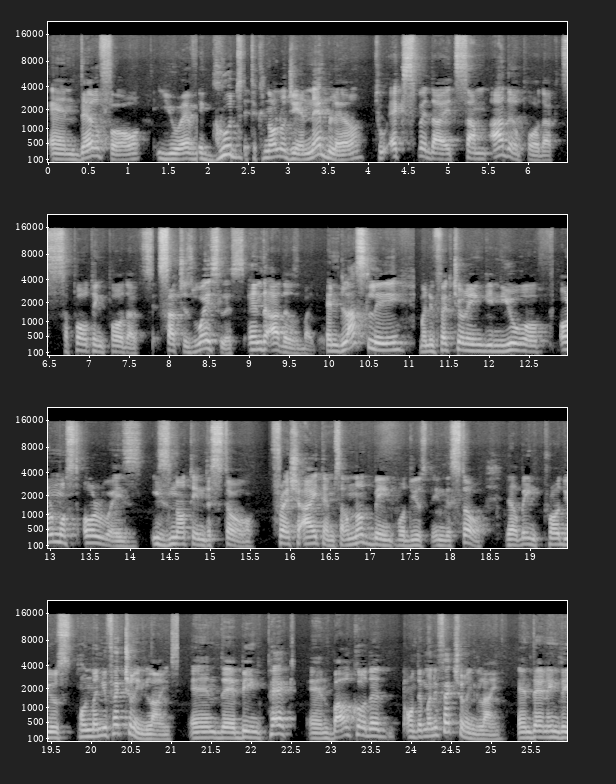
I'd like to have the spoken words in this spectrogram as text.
And therefore, you have a good technology enabler to expedite some other products, supporting products such as wasteless and others, by the way. And lastly, manufacturing in Europe almost always is not in the store fresh items are not being produced in the store. They're being produced on manufacturing lines and they're being packed and barcoded on the manufacturing line. And then in the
